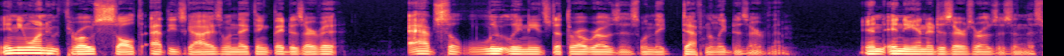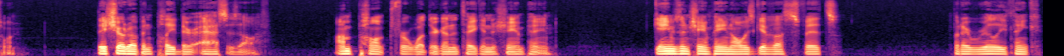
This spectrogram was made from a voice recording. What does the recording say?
Anyone who throws salt at these guys when they think they deserve it absolutely needs to throw roses when they definitely deserve them. And Indiana deserves roses in this one. They showed up and played their asses off. I'm pumped for what they're going to take into Champaign. Games in Champaign always give us fits, but I really think,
